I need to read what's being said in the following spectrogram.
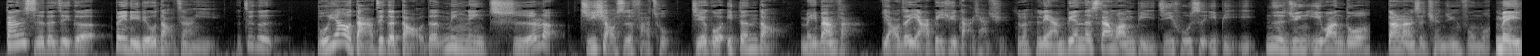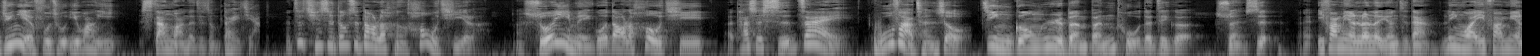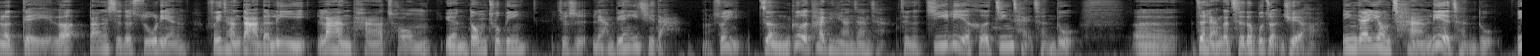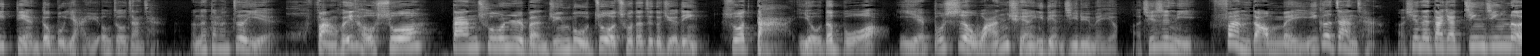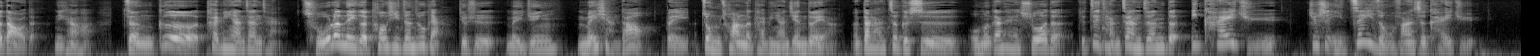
当时的这个贝里留岛战役，这个不要打这个岛的命令迟了几小时发出，结果一登岛没办法。咬着牙必须打下去，是吧？两边的伤亡比几乎是一比一，日军一万多，当然是全军覆没；美军也付出一万一伤亡的这种代价。这其实都是到了很后期了啊，所以美国到了后期，呃，他是实在无法承受进攻日本本土的这个损失。呃，一方面扔了原子弹，另外一方面呢，给了当时的苏联非常大的利益，让他从远东出兵，就是两边一起打。啊，所以整个太平洋战场这个激烈和精彩程度，呃，这两个词都不准确哈，应该用惨烈程度，一点都不亚于欧洲战场。那当然，这也返回头说，当初日本军部做出的这个决定，说打有的搏，也不是完全一点几率没有啊。其实你放到每一个战场啊，现在大家津津乐道的，你看哈，整个太平洋战场。除了那个偷袭珍珠港，就是美军没想到被重创了太平洋舰队啊！那当然，这个是我们刚才说的，就这场战争的一开局就是以这种方式开局。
